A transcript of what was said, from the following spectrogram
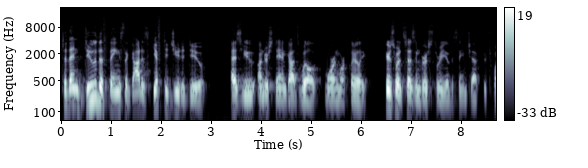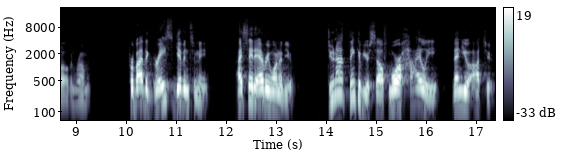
to then do the things that God has gifted you to do as you understand God's will more and more clearly. Here's what it says in verse 3 of the same chapter 12 in Romans For by the grace given to me, I say to every one of you, do not think of yourself more highly than you ought to,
